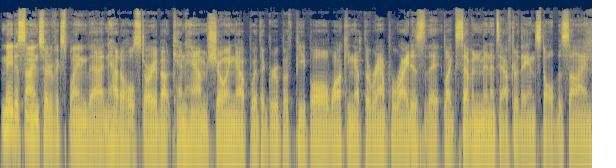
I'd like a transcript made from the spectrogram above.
made a sign sort of explaining that and had a whole story about Ken Ham showing up with a group of people walking up the ramp right as they like seven minutes after they installed the sign.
